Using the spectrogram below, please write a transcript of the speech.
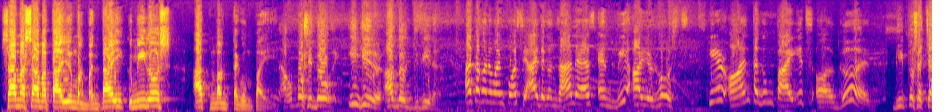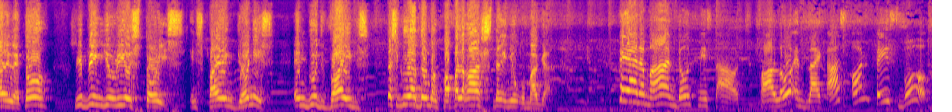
Sama-sama tayong magbantay, kumilos, at magtagumpay. Ako po si Doc Engineer Arnold Divina. At ako naman po si Aida Gonzalez and we are your hosts here on Tagumpay It's All Good. Dito sa channel ito, we bring you real stories, inspiring journeys, and good vibes na siguradong magpapalakas ng inyong umaga. Kaya naman, don't miss out. Follow and like us on Facebook.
